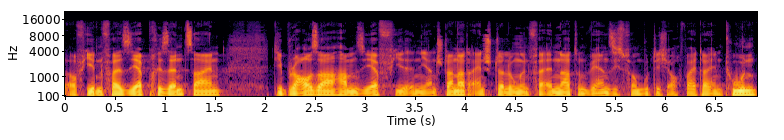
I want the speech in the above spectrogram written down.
auf jeden Fall sehr präsent sein. Die Browser haben sehr viel in ihren Standardeinstellungen verändert und werden es vermutlich auch weiterhin tun.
